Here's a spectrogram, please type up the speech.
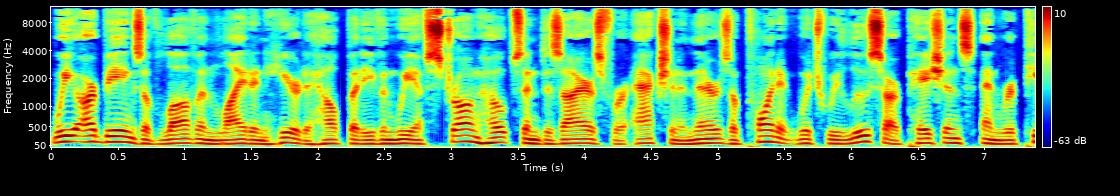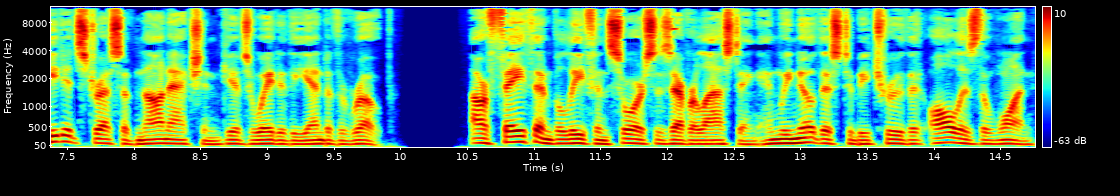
We are beings of love and light and here to help, but even we have strong hopes and desires for action, and there is a point at which we lose our patience, and repeated stress of non action gives way to the end of the rope. Our faith and belief in Source is everlasting, and we know this to be true that all is the one,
